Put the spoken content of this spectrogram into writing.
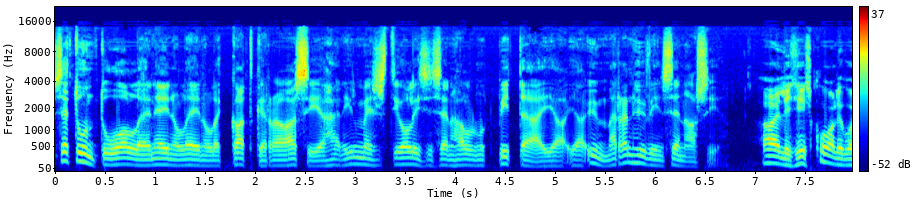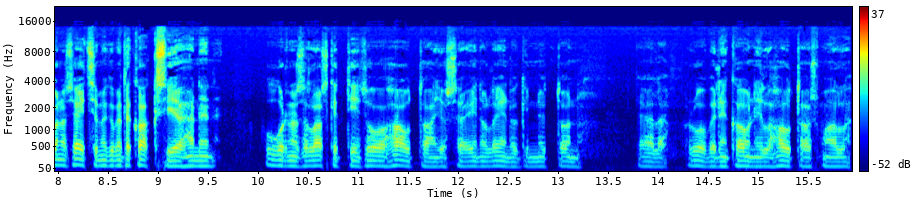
se tuntuu olleen Eino Leinolle katkera asia. Hän ilmeisesti olisi sen halunnut pitää ja, ja ymmärrän hyvin sen asian. Aili siis kuoli vuonna 1972 ja hänen uurnansa laskettiin tuohon hautaan, jossa Eino Leinokin nyt on täällä Ruoveden kauniilla hautausmaalla.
